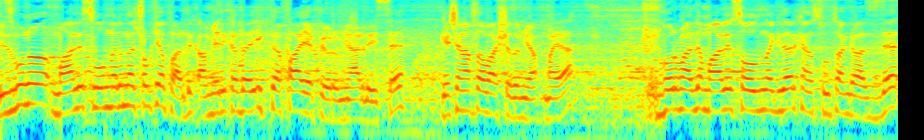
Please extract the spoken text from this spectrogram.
Biz bunu mahalle salonlarında çok yapardık. Amerika'da ilk defa yapıyorum neredeyse. Geçen hafta başladım yapmaya. Normalde mahalle salonuna giderken Sultan Gazi'de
